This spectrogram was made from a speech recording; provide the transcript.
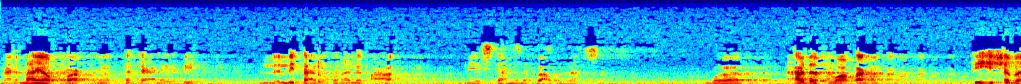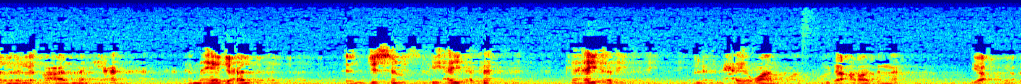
معنى ما يرفع ويتكى على يديه اللي تعرفون الإقعاء ليستعمله بعض الناس. وهذا في الواقع فيه شبه من الإقعاء المنهي عنه لأنه يجعل الجسم في هيئته كهيئة الحيوان إذا أراد أنه يأخذ.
